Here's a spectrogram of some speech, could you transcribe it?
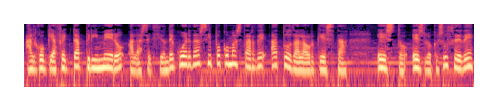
algo que afecta primero a la sección de cuerdas y poco más tarde a toda la orquesta. Esto es lo que sucede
